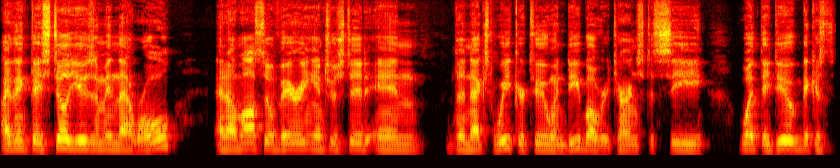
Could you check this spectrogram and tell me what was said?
I think they still use him in that role. And I'm also very interested in the next week or two when Deebo returns to see what they do because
